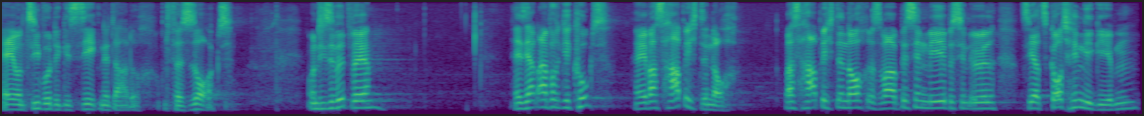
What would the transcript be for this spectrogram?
Hey, und sie wurde gesegnet dadurch und versorgt. Und diese Witwe, hey, sie hat einfach geguckt, hey, was habe ich denn noch? Was habe ich denn noch? Es war ein bisschen Mehl, ein bisschen Öl. Sie hat es Gott hingegeben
